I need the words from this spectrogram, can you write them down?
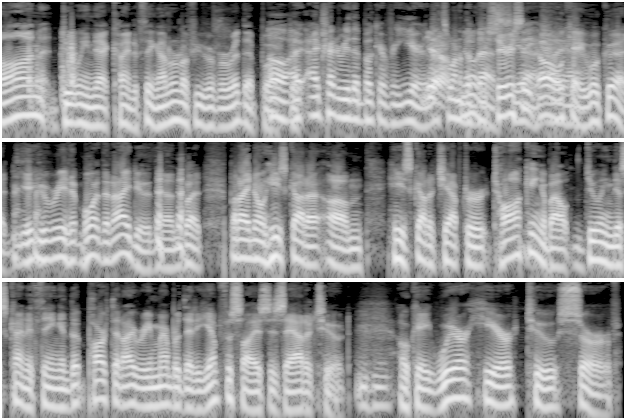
on doing that kind of thing. I don't know if you've ever read that book. Oh, I, I try to read that book every year. Yeah. That's one of the best. seriously? Yeah. oh, yeah. okay. Well, good. You, you read it more than I do then, but but I know he's got a um, he's got a chapter talking about doing this kind of thing, and the part that I remember that he emphasized is attitude. Okay, we're here to serve.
